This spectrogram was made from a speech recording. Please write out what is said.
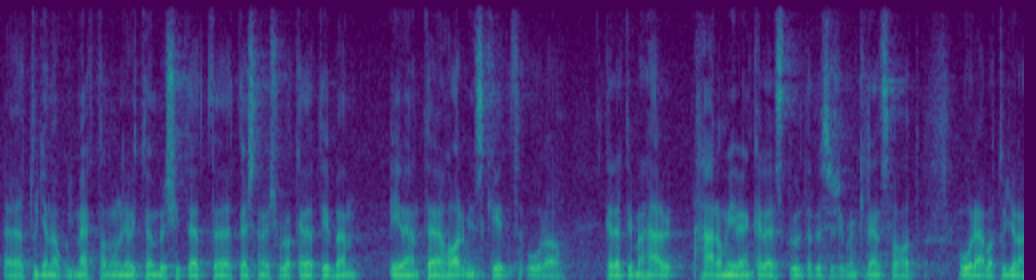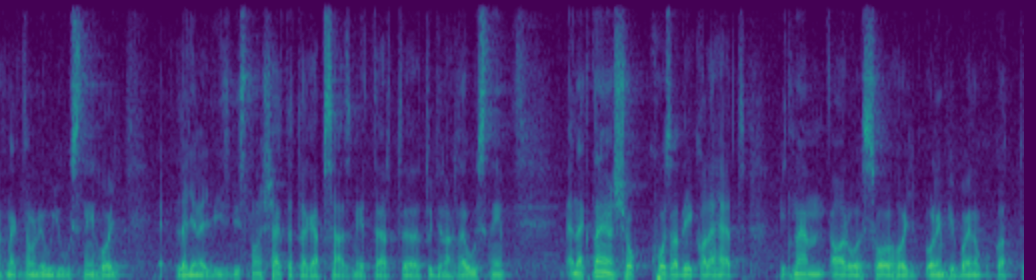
ö, tudjanak úgy megtanulni, hogy tömbösített testnevelés óra keretében évente 32 óra keretében hár, három éven keresztül, tehát összességben 96 órába tudjanak megtanulni úgy úszni, hogy legyen egy vízbiztonság, tehát legalább 100 métert tudjanak leúszni. Ennek nagyon sok hozadéka lehet, itt nem arról szól, hogy olimpiai bajnokokat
